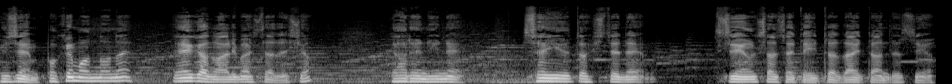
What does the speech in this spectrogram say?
以前ポケモンのね、映画がありましたでしょ？あれにね、声優としてね、出演させていただいたんですよ。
